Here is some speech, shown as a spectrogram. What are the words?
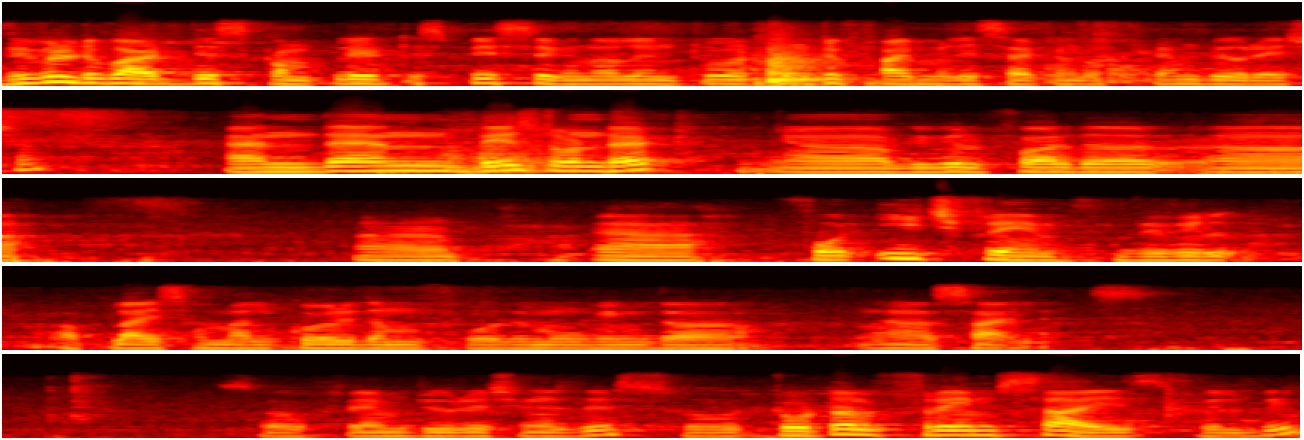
we will divide this complete speech signal into a 25 millisecond of frame duration. And then based on that uh, we will further uh, uh, uh for each frame we will apply some algorithm for removing the uh, silence. So frame duration is this. So total frame size will be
